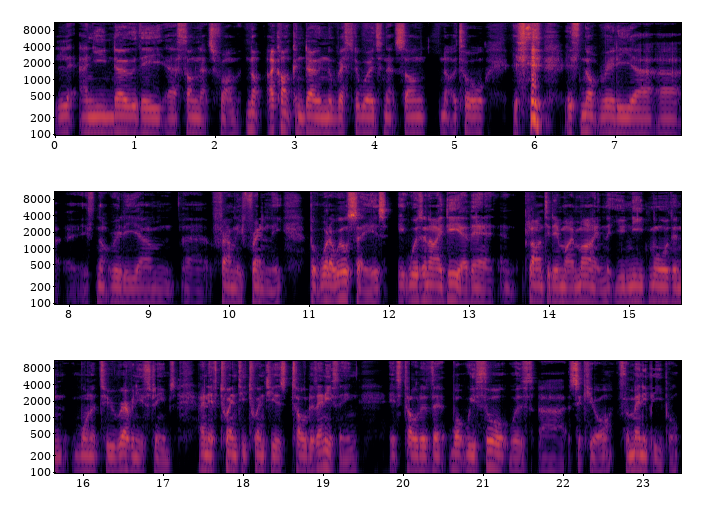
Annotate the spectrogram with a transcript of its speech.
and you know the uh, song that's from, not I can't condone the rest of the words in that song, not at all. It's, not really, uh, uh, it's not really um, uh, family friendly. But what I will say is, it was an idea there planted in my mind that you need more than one or two revenue streams. And if 2020 has told us anything, it's told us that what we thought was uh, secure for many people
